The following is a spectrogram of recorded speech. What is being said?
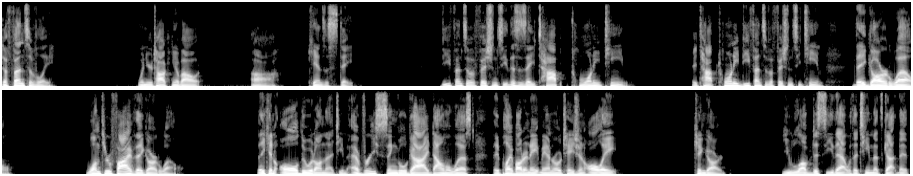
Defensively, when you're talking about uh, Kansas State. Defensive efficiency, this is a top 20 team. A top 20 defensive efficiency team. They guard well. 1 through 5 they guard well. They can all do it on that team. Every single guy down the list, they play about an eight man rotation. All eight can guard. You love to see that with a team that's got that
